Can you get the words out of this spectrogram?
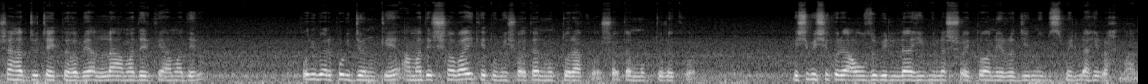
সাহায্য চাইতে হবে। আল্লাহ আমাদেরকে, আমাদের পরিবার পরিজনকে, আমাদের সবাইকে তুমি শয়তান মুক্ত রাখো শয়তান মুক্ত রেখো। বেশি বেশি করে আউজুবিল্লাহি মিনাশ শৈতানির রজিম বিসমিল্লাহি রহমান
